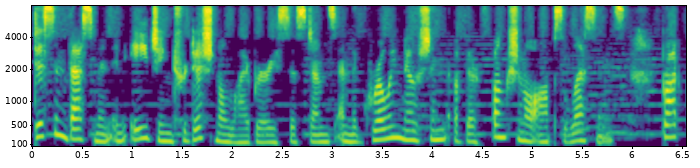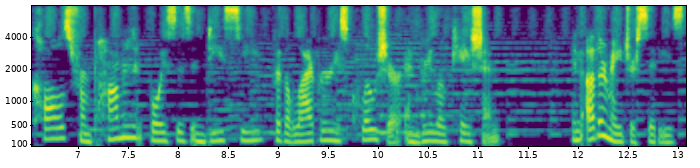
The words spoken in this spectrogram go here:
disinvestment in aging traditional library systems and the growing notion of their functional obsolescence brought calls from prominent voices in DC for the library's closure and relocation. In other major cities,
